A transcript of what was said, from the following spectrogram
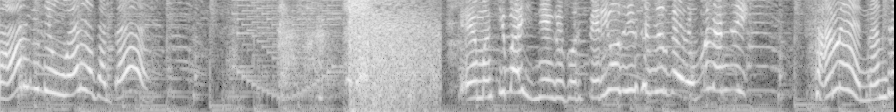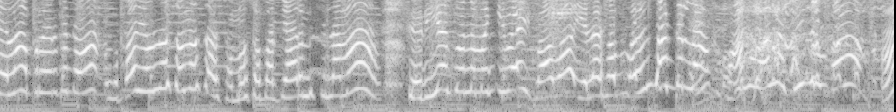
யாருக்கிட்ட உன் வேலையை காட்ட ஏ மக்கி பாய் நீ எங்களுக்கு ஒரு பெரிய உதவி செஞ்சிருக்க. ரொம்ப நன்றி. நன்றி எல்லாம் அப்புறம் இருக்கட்டும். அங்க பாரு எவ்வளவு சமோசா? சமோசா பார்ட்டி ஆரம்பிச்சிடலாமா? சரியா சொன்ன மக்கி பாய் வா வா எல்லா சாப்பாடு சாப்பிட்டுலாம் வாங்க வாங்க சீக்கிரம் போலாம். ஆ.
